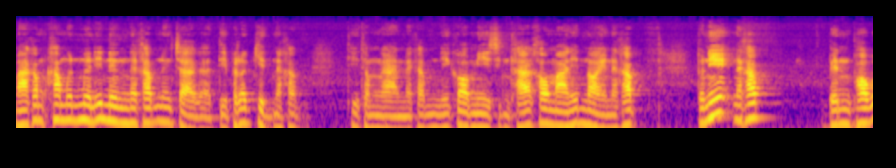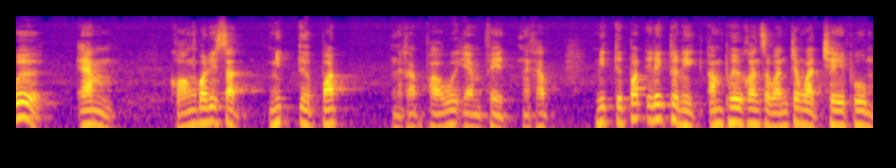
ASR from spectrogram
มาค่ำๆมืดๆนิดนึงนะครับ เนื่องจากติดภารกิจนะครับที่ทำงานนะครับวันนี้ก็มีสินค้าเข้ามานิดหน่อยนะครับ ตัวนี้นะครับเป็น power amp ของบริษัท Mr. Pot นะครับ Power Amp f e d นะครับ Mr. Pot Electronic อนิกส์อำเภอคอนสวรรค์จังหวัดชัยภูมิ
